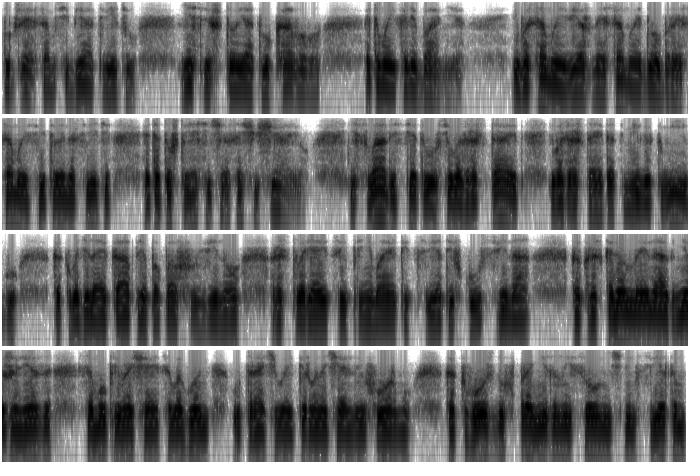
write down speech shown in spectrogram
Тут же я сам себе ответил, если что и от лукавого, это мои колебания. Ибо самое верное, самое доброе, самое святое на свете — это то, что я сейчас ощущаю. И сладость этого все возрастает, и возрастает от мига к мигу, как водяная капля, попав в вино, растворяется и принимает и цвет, и вкус вина, как раскаленное на огне железо само превращается в огонь, утрачивая первоначальную форму, как воздух, пронизанный солнечным светом,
